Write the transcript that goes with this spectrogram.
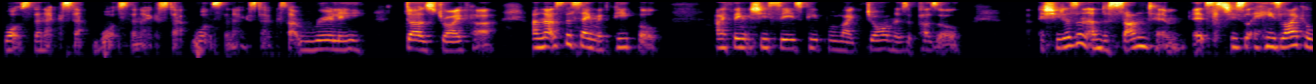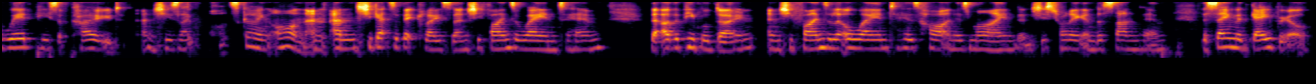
what's the next step? What's the next step? What's the next step? Because that really does drive her. And that's the same with people. I think she sees people like john as a puzzle. She doesn't understand him. It's she's he's like a weird piece of code. And she's like what's going on? And and she gets a bit closer and she finds a way into him that other people don't. And she finds a little way into his heart and his mind. And she's trying to understand him. The same with gabriel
